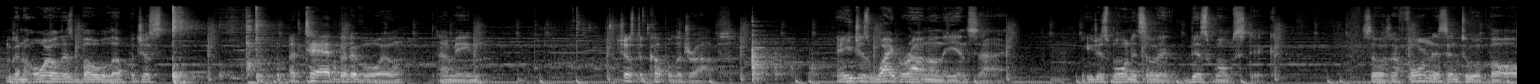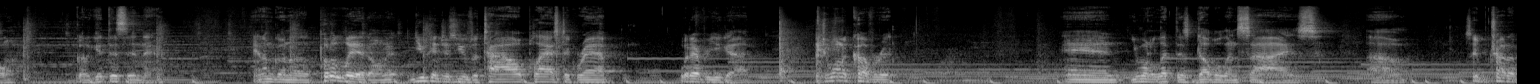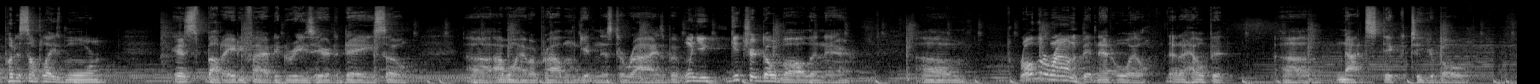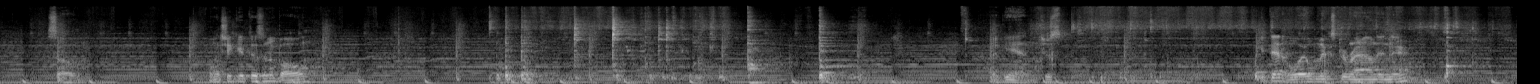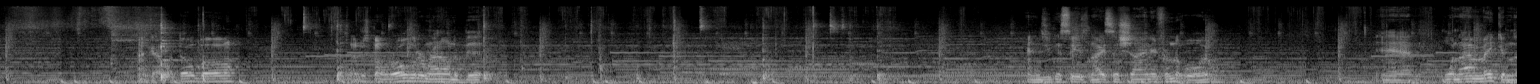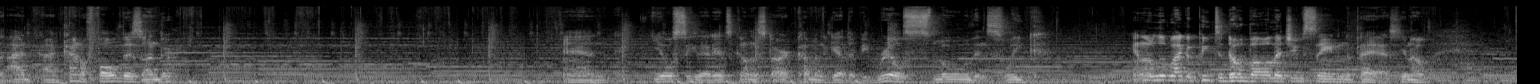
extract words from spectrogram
I'm gonna oil this bowl up with just a tad bit of oil. I mean, just a couple of drops. And you just wipe around on the inside. You just want it so that this won't stick. So as I form this into a ball, I'm gonna get this in there. And I'm gonna put a lid on it. You can just use a towel, plastic wrap, whatever you got. But you wanna cover it and you wanna let this double in size. Um, so you try to put it someplace warm. It's about 85 degrees here today, so uh, I won't have a problem getting this to rise. But when you get your dough ball in there, um, roll it around a bit in that oil. That'll help it uh, not stick to your bowl. So once you get this in a bowl, again, just get that oil mixed around in there. Dough ball. I'm just gonna roll it around a bit. And as you can see, it's nice and shiny from the oil. And when I'm making, I, I kind of fold this under. And you'll see that it's gonna start coming together, be real smooth and sleek. And it'll look like a pizza dough ball that you've seen in the past. You know,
